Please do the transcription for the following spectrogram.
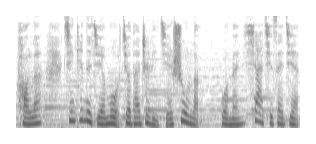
好了，今天的节目就到这里结束了，我们下期再见。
